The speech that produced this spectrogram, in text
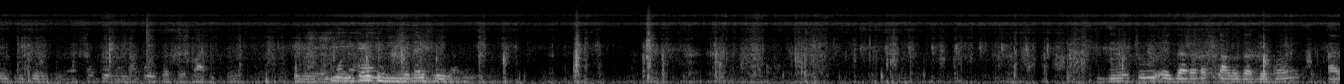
এই ভিতরে একটা দোকানা পরিচালক বাড়িতে। তো মনে হয় সেটাই সেই বাড়ি। যেহেতু এই জায়গাটা কালো জাদু হয়, তাই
